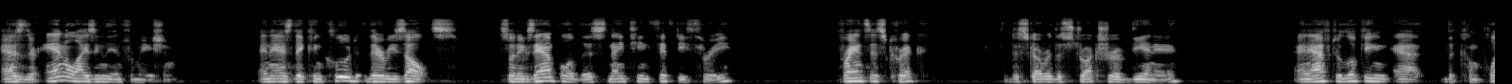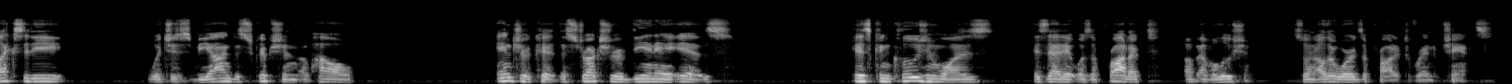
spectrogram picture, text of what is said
as they're analyzing the information, and as they conclude their results. So, an example of this 1953, Francis Crick discovered the structure of DNA. And after looking at the complexity, which is beyond description, of how intricate the structure of DNA is, his conclusion was is that it was a product of evolution. So in other words, a product of random chance.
